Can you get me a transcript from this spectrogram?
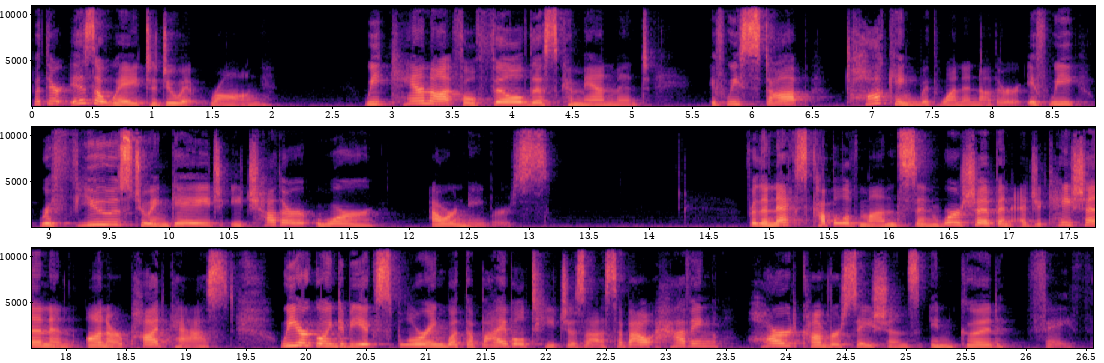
but there is a way to do it wrong. We cannot fulfill this commandment if we stop talking with one another, if we refuse to engage each other or our neighbors. For the next couple of months in worship and education and on our podcast, we are going to be exploring what the Bible teaches us about having hard conversations in good faith.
